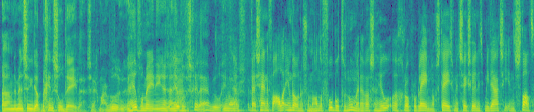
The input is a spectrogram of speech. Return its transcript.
Ehm, de mensen die dat beginsel delen, zeg maar. Heel veel meningen, er zijn heel veel verschillen. Hè? Ik bedoel, inwoners... Ja, wij zijn er voor alle inwoners. Om een ander voorbeeld te noemen, er was een heel uh, groot probleem nog steeds met seksuele intimidatie in de stad.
